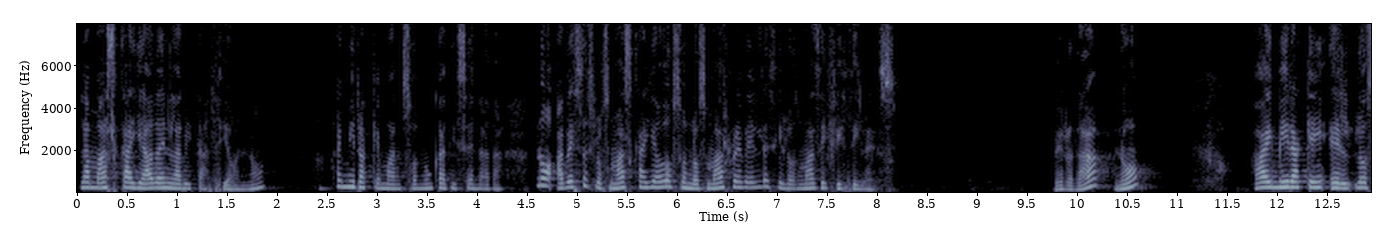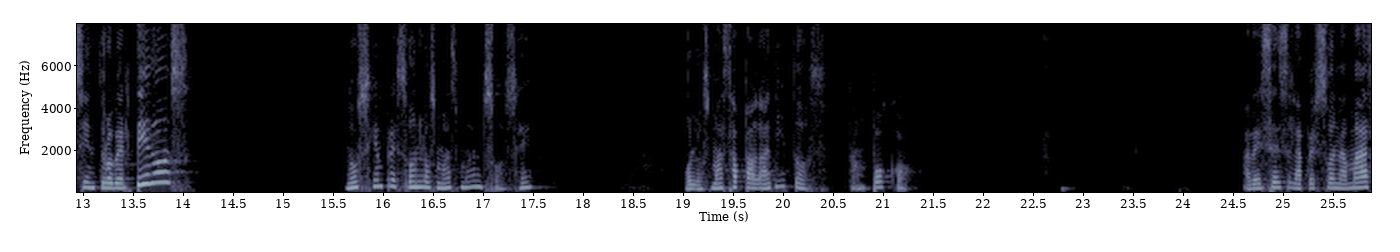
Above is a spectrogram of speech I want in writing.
la más callada en la habitación, ¿no? Ay, mira qué manso, nunca dice nada. No, a veces los más callados son los más rebeldes y los más difíciles. ¿Verdad? ¿No? Ay, mira que los introvertidos no siempre son los más mansos, ¿eh? O los más apagaditos, tampoco. A veces la persona más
